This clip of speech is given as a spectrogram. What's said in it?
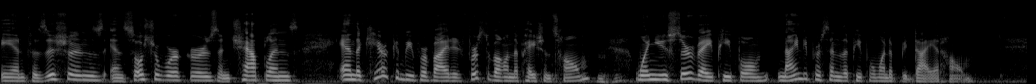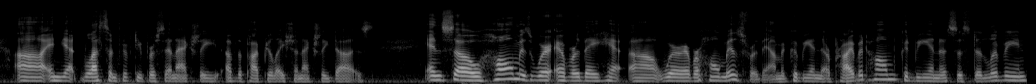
and physicians and social workers and chaplains and the care can be provided first of all in the patient's home when you survey people 90% of the people want to be, die at home uh, and yet less than 50% actually of the population actually does and so home is wherever they ha- uh, wherever home is for them. It could be in their private home, could be in assisted living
